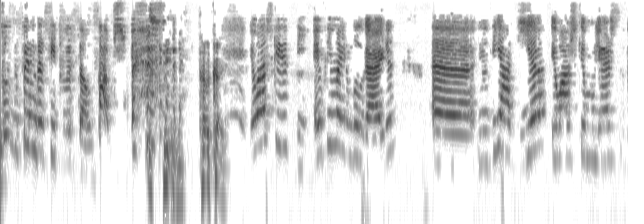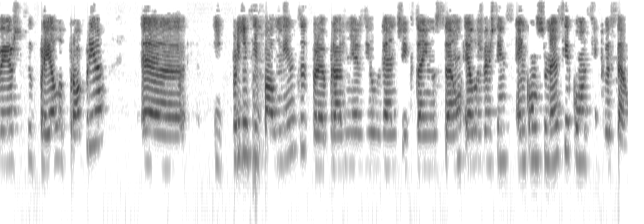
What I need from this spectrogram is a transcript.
Tudo depende da situação, sabes? Sim, ok. Eu acho que é assim. Em primeiro lugar, Uh, no dia a dia, eu acho que a mulher se veste para ela própria uh, e principalmente para, para as mulheres elegantes e que têm noção, elas vestem-se em consonância com a situação.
